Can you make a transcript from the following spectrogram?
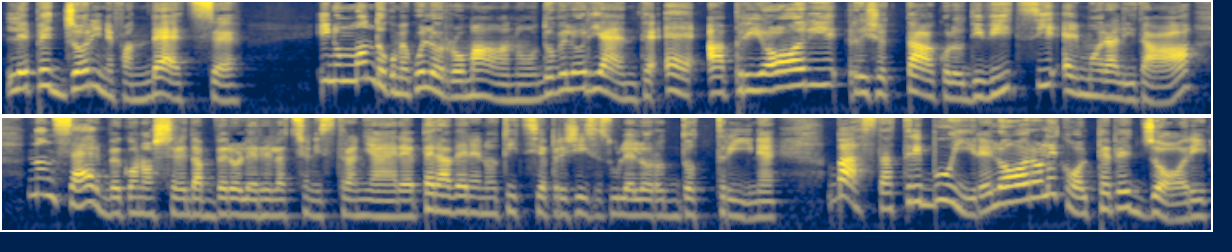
le peggiori nefandezze. In un mondo come quello romano, dove l'Oriente è a priori ricettacolo di vizi e immoralità, non serve conoscere davvero le relazioni straniere per avere notizie precise sulle loro dottrine, basta attribuire loro le colpe peggiori,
